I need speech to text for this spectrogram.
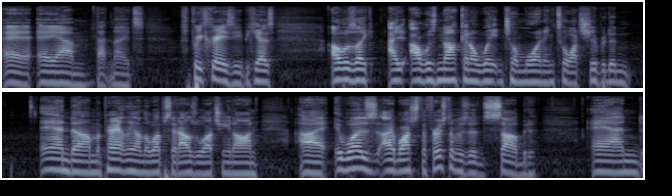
a.m. that night. It was pretty crazy because I was like, I, I was not gonna wait until morning to watch Shippuden. And um, apparently on the website I was watching it on, uh, it was I watched the first episode subbed, and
